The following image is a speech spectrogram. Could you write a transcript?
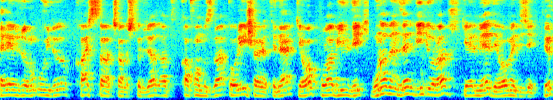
televizyonu uydu kaç saat çalıştıracağız artık kafamızda soru işaretine cevap bulabildik. Buna benzer videolar gelmeye devam edecektir.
